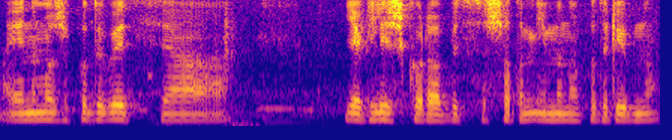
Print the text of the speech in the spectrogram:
а я не можу подивитися як ліжко робиться, що там іменно потрібно.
